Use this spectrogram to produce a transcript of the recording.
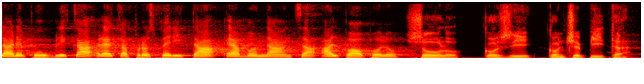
la Repubblica reca prosperità e abbondanza al popolo. Solo così concepita.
